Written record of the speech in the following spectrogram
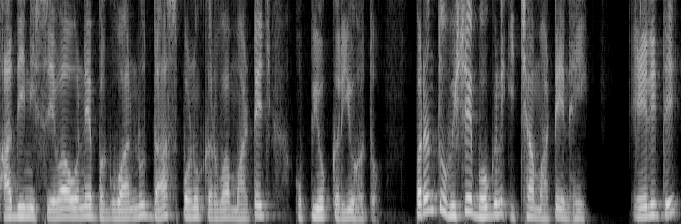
આદિની સેવાઓને ભગવાનનું દાસપણું કરવા માટે જ ઉપયોગ કર્યો હતો. પરંતુ વિષય ભોગની ઈચ્છા માટે નહીં. એ રીતે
